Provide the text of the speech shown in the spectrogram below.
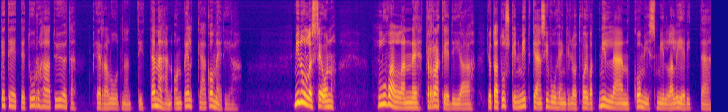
Te teette turhaa työtä, herra luutnantti. Tämähän on pelkkää komediaa. Minulle se on luvallanne tragediaa, jota tuskin mitkään sivuhenkilöt voivat millään komismilla lievittää.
